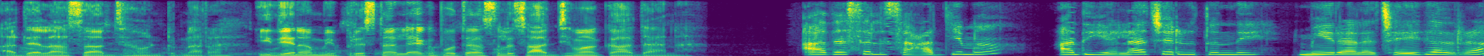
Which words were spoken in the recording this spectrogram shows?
అది ఎలా సాధ్యం అంటున్నారా? ఇదేనా మీ ప్రశ్న? లేకపోతే అసలు సాధ్యమా కాదా అనా అది అసలు సాధ్యమా? అది ఎలా జరుగుతుంది? మీరు అలా చేయగలరా?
